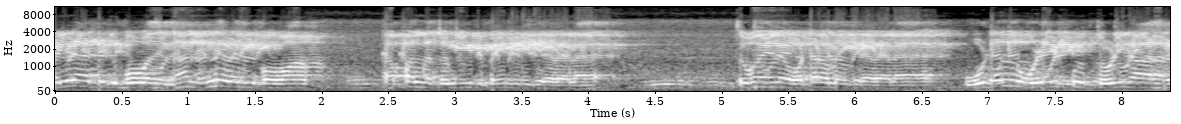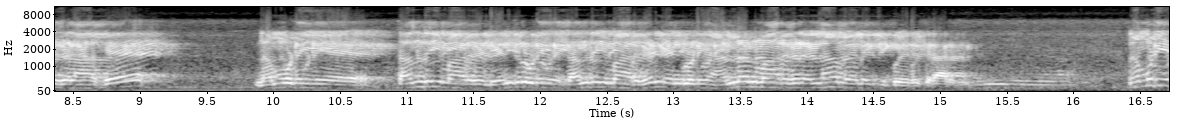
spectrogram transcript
வெளிநாட்டுக்கு போவதென்றால் என்ன வேலைக்கு போவோம்? கப்பல்ல தொங்கிட்டு பெயிண்ட் அடிக்கிற வேலை துபாயில ஒட்டகம் வைக்கிற வேலை உடல் உழைப்பு தொழிலாளர்களாக நம்முடைய தந்தைமார்கள் எங்களுடைய தந்தைமார்கள் எங்களுடைய அண்ணன்மார்கள் எல்லாம் வேலைக்கு போயிருக்கிறார்கள். நம்முடைய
